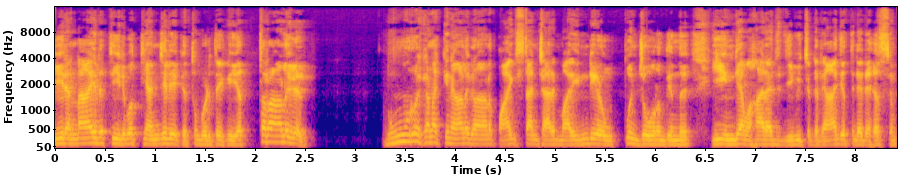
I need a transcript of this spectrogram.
ഈ രണ്ടായിരത്തി ഇരുപത്തി അഞ്ചിലേക്ക് എത്തുമ്പോഴത്തേക്ക് എത്ര ആളുകൾ നൂറുകണക്കിന് ആളുകളാണ് പാകിസ്ഥാൻ ചാരന്മാർ ഇന്ത്യയുടെ ഉപ്പും ചോറും തിന്ന് ഈ ഇന്ത്യ മഹാരാജ്യം ജീവിച്ചിട്ട് രാജ്യത്തിന്റെ രഹസ്യം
